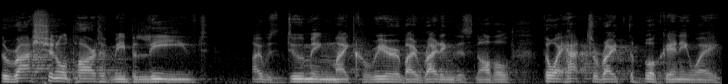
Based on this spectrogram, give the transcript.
The rational part of me believed I was dooming my career by writing this novel, though I had to write the book anyway.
